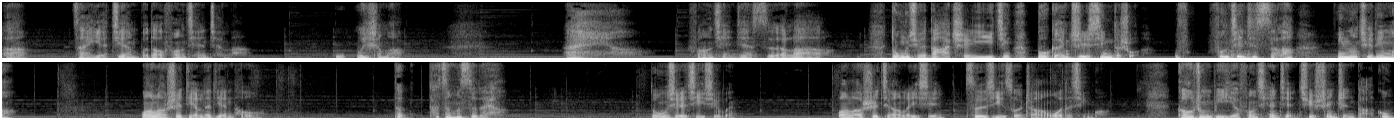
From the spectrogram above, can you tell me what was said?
了，再也见不到方倩倩了。为为什么？”“哎呀，方倩倩死了。”董雪大吃一惊，不敢置信的说：“方方倩倩死了？你能确定吗？”王老师点了点头。他他怎么死的呀？董雪继续问。王老师讲了一些自己所掌握的情况：高中毕业，方倩倩去深圳打工，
